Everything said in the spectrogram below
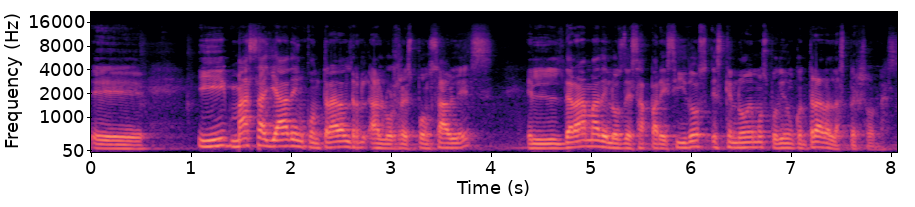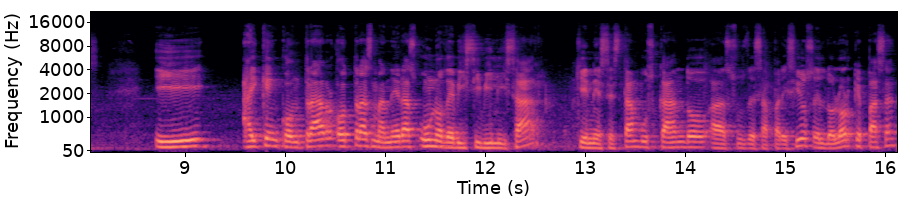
Eh, y más allá de encontrar al- a los responsables, el drama de los desaparecidos es que no hemos podido encontrar a las personas. Y hay que encontrar otras maneras, uno, de visibilizar quienes están buscando a sus desaparecidos, el dolor que pasan,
